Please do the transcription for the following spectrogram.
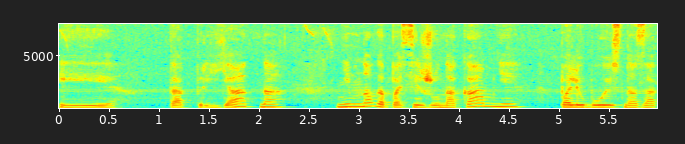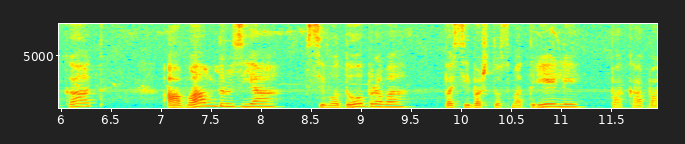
и так приятно. Немного посижу на камне, полюбуюсь на закат. А вам, друзья, всего доброго. Спасибо, что смотрели. Пока-пока.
